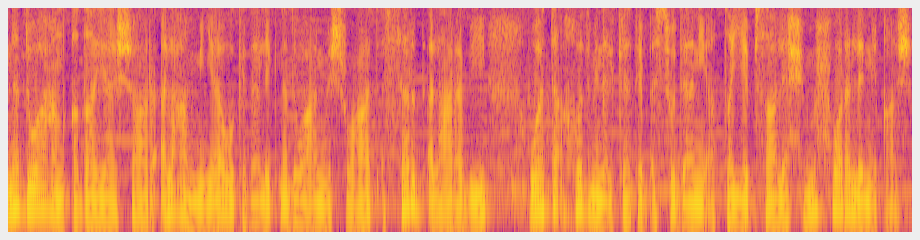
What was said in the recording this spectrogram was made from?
ندوة عن قضايا الشعر العامية وكذلك ندوة عن مشروعات السرد العربي وتأخذ من الكاتب السوداني الطيب صالح محورا للنقاش.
